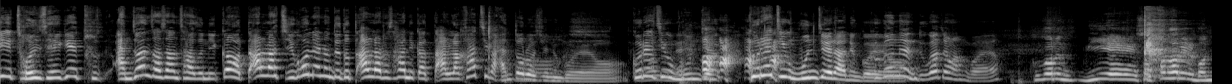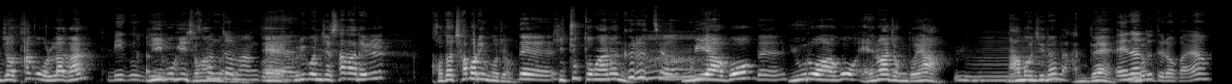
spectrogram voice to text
이전 세계 투- 안전자산 찾으니까 달러 찍어내는데도 달러를 사니까 달러 가치가 안 떨어지는 거예요. 그래 지금 문제, 그래 지금 문제라는 거예요. 그거는 누가 정한 거예요? 그거는 위에서 사다리를 먼저 타고 올라간 미국이, 미국이 정한 거죠. 거예요. 예, 그리고 이제 사다리를 걷어 차버린 거죠. 네. 기축통화는 그렇죠. 우리하고 네. 유로하고 엔화 정도야. 음. 나머지는 안 돼. 엔화도 이런- 들어가요?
